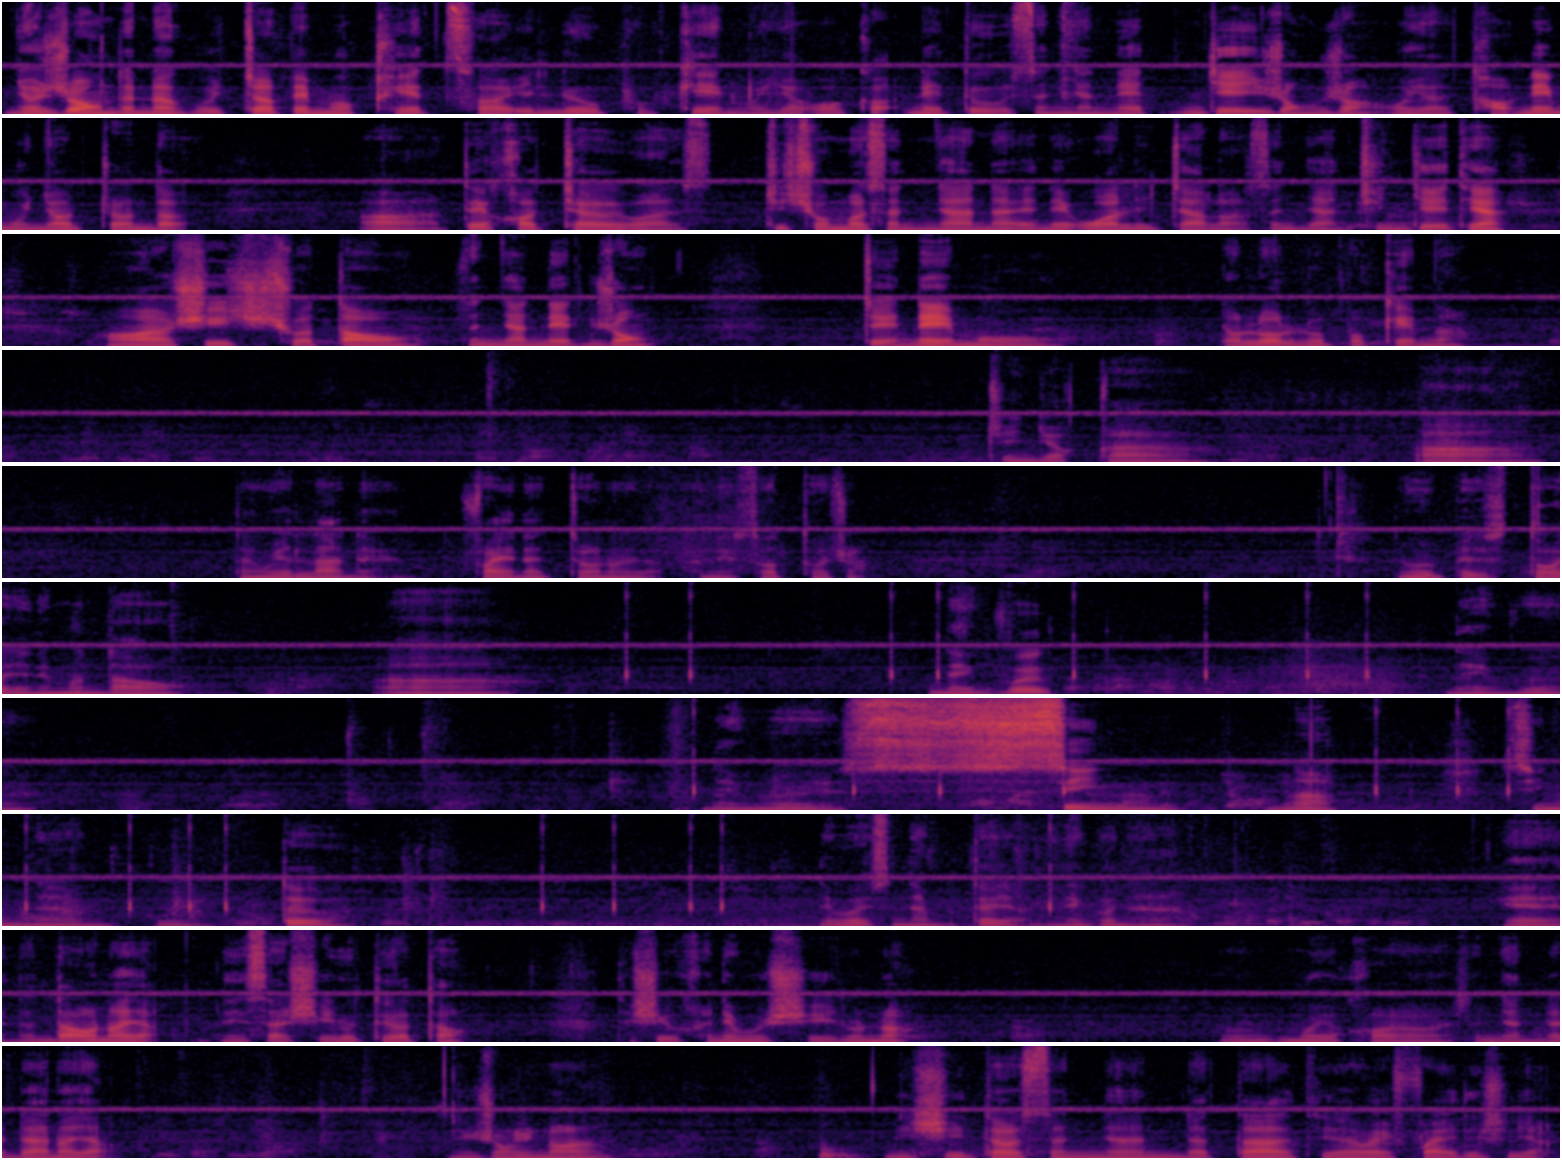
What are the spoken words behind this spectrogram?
nhớ rong thì nó gửi cho bé một khét cho ít lưu phụ kèm mà giờ ô cọ nè tù sân nhà nét dễ rong rong ô giờ thảo nè một nhớ cho đợi à để khó chờ và chỉ cho mà sân nhà nè nè ô li trả là sân nhà chính chế thế họ chỉ cho tàu sân nhà nét rong để nè mù đó lột lúc phụ kèm đó trình dọc cả à, tháng về là để phải cho nó anh sót thôi cho. Nếu mà pesto vậy nên mình đầu. À, nên vượt nên vừa nên vừa xin level senang betul ya nên con ha ye nên đó nó ya nên sa xí lúc tiêu tao thì xíu khi nên mua xí luôn nó mua khó sinh nhân đã đa nó ya nên trong nó nên xí tao sinh nhân đã ta, thì wifi thì xí ya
